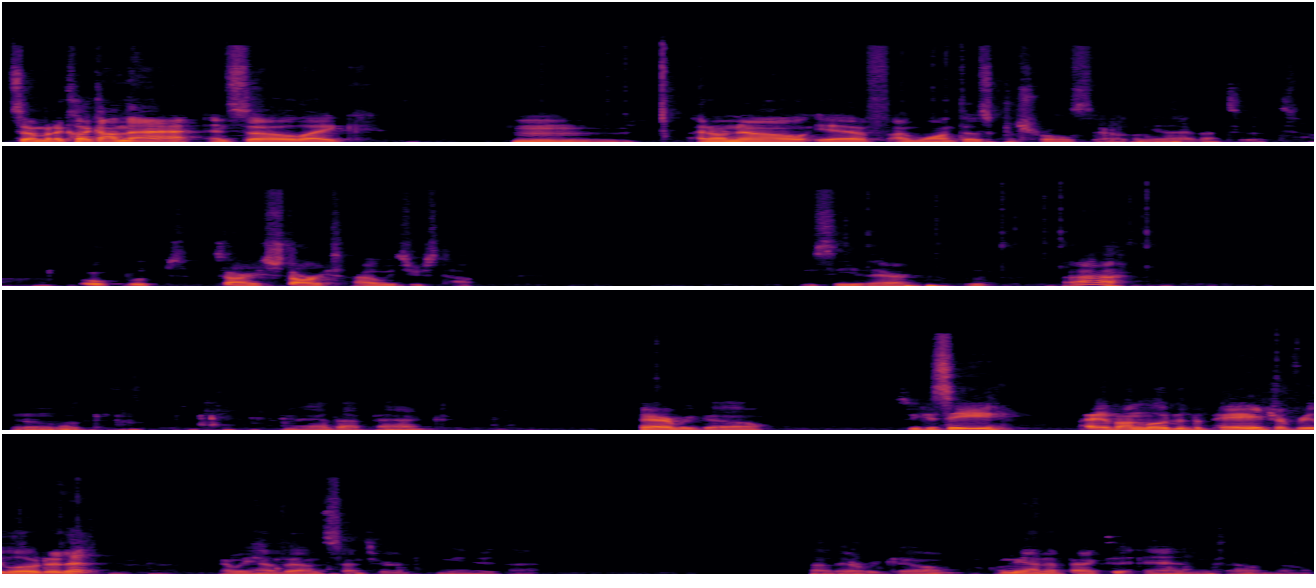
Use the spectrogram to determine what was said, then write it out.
So I'm going to click on that, and so like, hmm, I don't know if I want those controls there. Let me add that to the top. Oh, whoops. sorry, start. I always use top. You see there? Ah, look. add that back. There we go. So you can see I have unloaded the page, I've reloaded it, and we have that on center. Let me do that. Oh, there we go. Let me add it back to end. I don't know.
